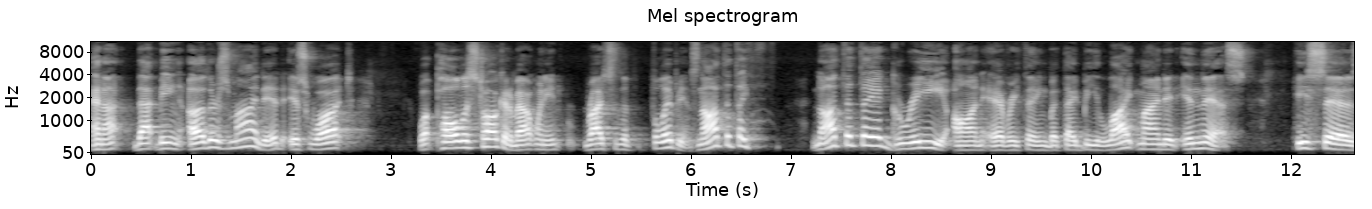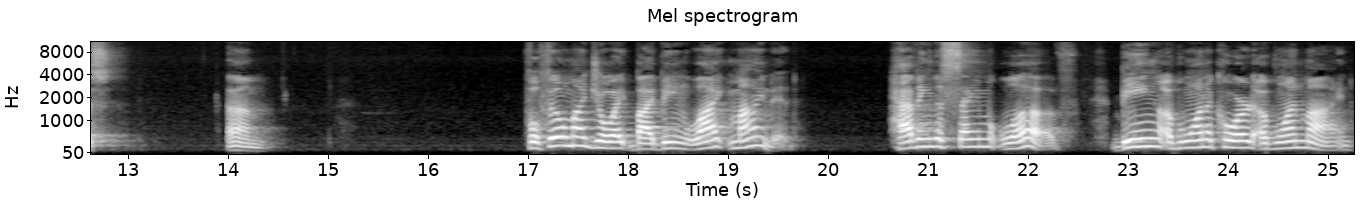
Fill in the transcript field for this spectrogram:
And I, that being others minded is what, what Paul is talking about when he writes to the Philippians. Not that they, not that they agree on everything, but they be like minded in this. He says, um, fulfill my joy by being like minded, having the same love, being of one accord, of one mind.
